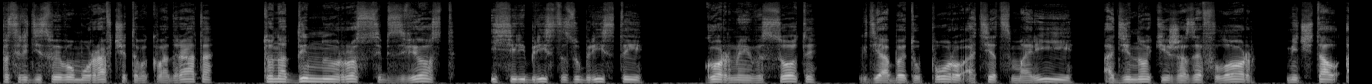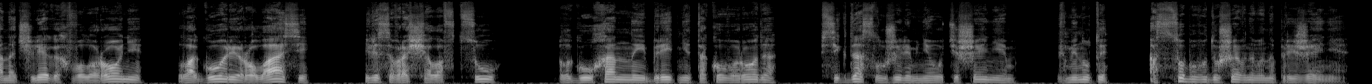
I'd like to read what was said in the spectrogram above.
посреди своего муравчатого квадрата, то на дымную россыпь звезд и серебристо-зубристые горные высоты, где об эту пору отец Марии, одинокий Жозеф Лор, мечтал о ночлегах в Олороне, Лагоре, Роласе или совращал овцу, благоуханные бредни такого рода всегда служили мне утешением в минуты особого душевного напряжения.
